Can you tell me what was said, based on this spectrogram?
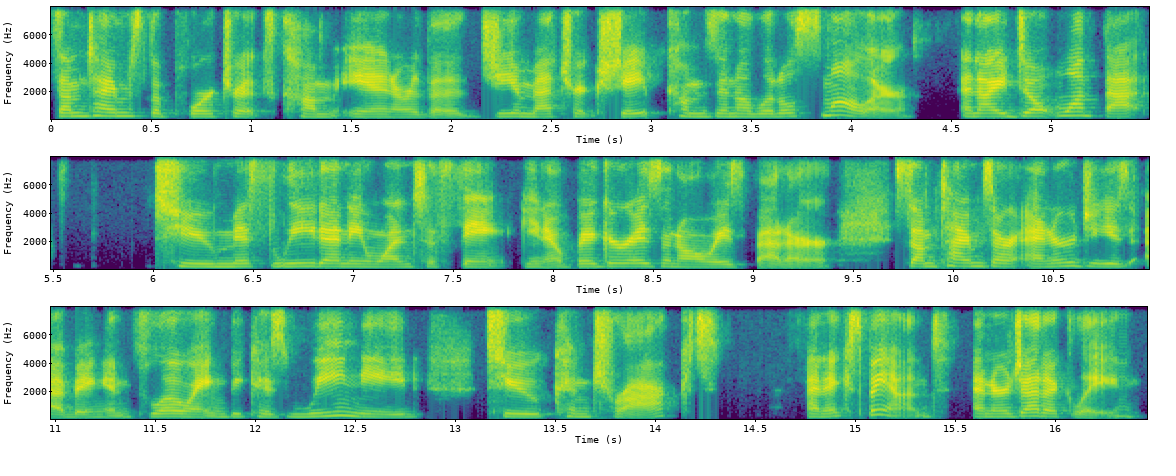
sometimes the portraits come in or the geometric shape comes in a little smaller. And I don't want that to mislead anyone to think, you know, bigger isn't always better. Sometimes our energy is ebbing and flowing because we need to contract and expand energetically.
